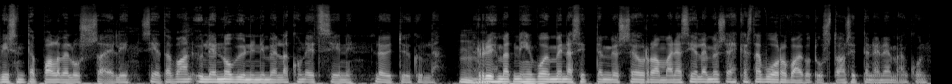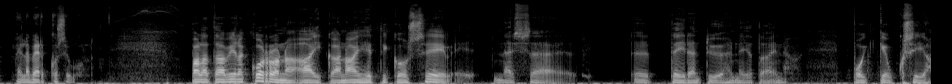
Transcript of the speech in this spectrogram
viestintäpalvelussa, eli sieltä vaan Yle Novyny nimellä kun etsii, niin löytyy kyllä hmm. ryhmät, mihin voi mennä sitten myös seuraamaan, ja siellä myös ehkä sitä vuorovaikutusta on sitten enemmän kuin meillä verkkosivuilla. Palataan vielä korona-aikaan. Aiheuttiko se näissä teidän työhönne jotain poikkeuksia?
